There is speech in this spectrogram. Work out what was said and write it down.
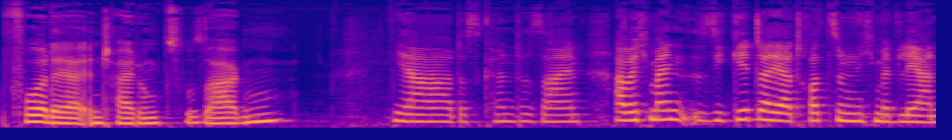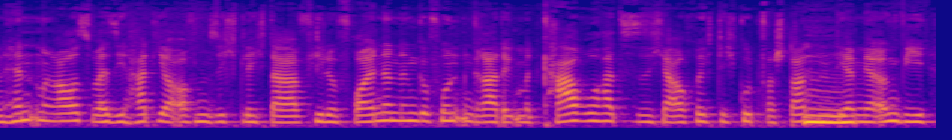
vor der Entscheidung zu sagen, ja, das könnte sein. Aber ich meine, sie geht da ja trotzdem nicht mit leeren Händen raus, weil sie hat ja offensichtlich da viele Freundinnen gefunden. Gerade mit Caro hat sie sich ja auch richtig gut verstanden. Mhm. Die haben ja irgendwie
